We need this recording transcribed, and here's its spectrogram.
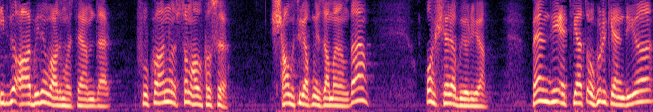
İbni Abidin vardı muhteremler. Fuka'nın son halkası. Şam yapmış zamanında o şöyle buyuruyor. Ben diye etiyat okurken diyor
